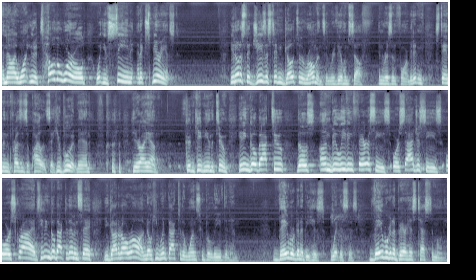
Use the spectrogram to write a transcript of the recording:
And now I want you to tell the world what you've seen and experienced. You notice that Jesus didn't go to the Romans and reveal himself in risen form. He didn't stand in the presence of Pilate and say, You blew it, man. Here I am couldn't keep me in the tomb. He didn't go back to those unbelieving Pharisees or Sadducees or scribes. He didn't go back to them and say, You got it all wrong. No, he went back to the ones who believed in him. They were going to be his witnesses, they were going to bear his testimony.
